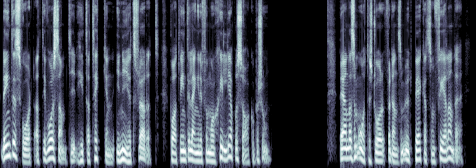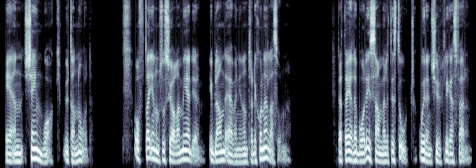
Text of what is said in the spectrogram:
Det är inte svårt att i vår samtid hitta tecken i nyhetsflödet på att vi inte längre förmår skilja på sak och person. Det enda som återstår för den som utpekats som felande är en shame walk utan nåd. Ofta genom sociala medier, ibland även genom traditionella sådana. Detta gäller både i samhället i stort och i den kyrkliga sfären.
